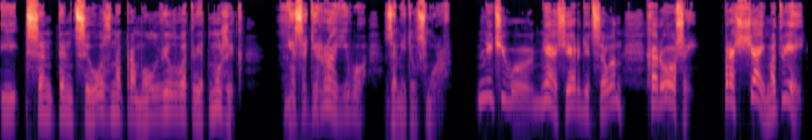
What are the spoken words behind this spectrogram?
и сентенциозно промолвил в ответ мужик. — Не задирай его, — заметил Смуров. — Ничего, не осердится, он хороший. Прощай, Матвей. —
